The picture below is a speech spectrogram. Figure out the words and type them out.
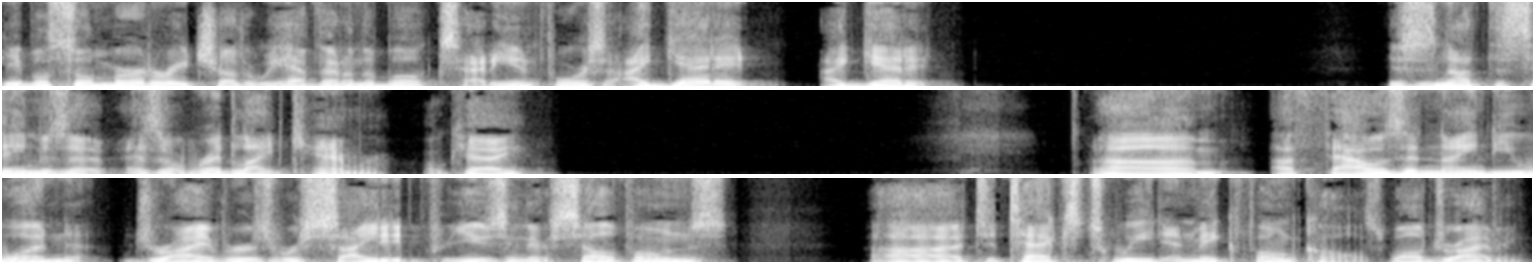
people still murder each other? We have that on the books. How do you enforce it? I get it. I get it. This is not the same as a as a red light camera, okay? Um, 1,091 drivers were cited for using their cell phones uh, to text, tweet, and make phone calls while driving.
